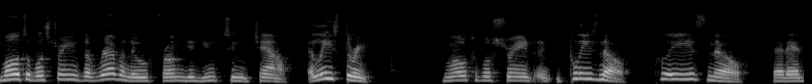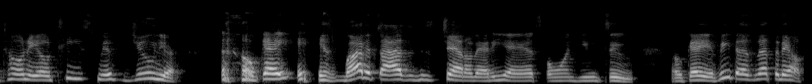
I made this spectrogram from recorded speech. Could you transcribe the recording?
multiple streams of revenue from your YouTube channel, at least three. Multiple streams. Please know, please know that Antonio T. Smith Jr. okay, is monetizing this channel that he has on YouTube. Okay, if he does nothing else,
